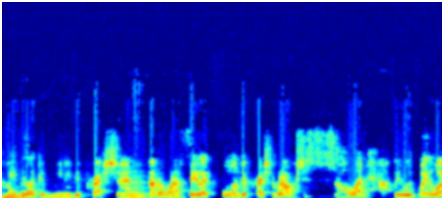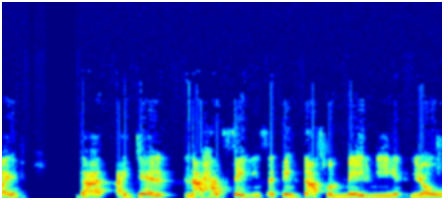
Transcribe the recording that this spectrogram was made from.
maybe like a mini depression. I don't want to say like full on depression, but I was just so unhappy with my life that I did. And I had savings. I think that's what made me, you know,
